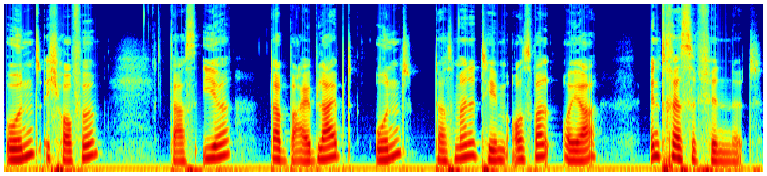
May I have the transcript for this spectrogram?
und ich hoffe, dass ihr dabei bleibt und dass meine Themenauswahl euer Interesse findet.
